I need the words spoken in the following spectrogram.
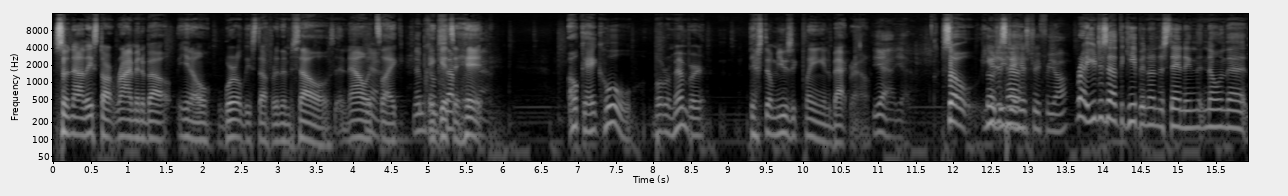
So now they start rhyming about, you know, worldly stuff for themselves. And now it's like it gets a hit. yeah. Okay, cool. But remember, there's still music playing in the background. Yeah, yeah. So you just DJ have history for y'all. right. You just have to keep an understanding, that knowing that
